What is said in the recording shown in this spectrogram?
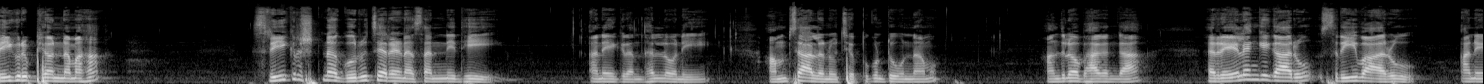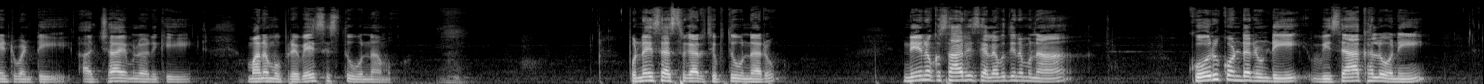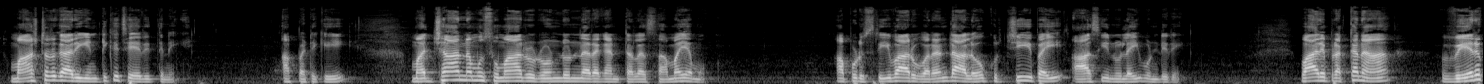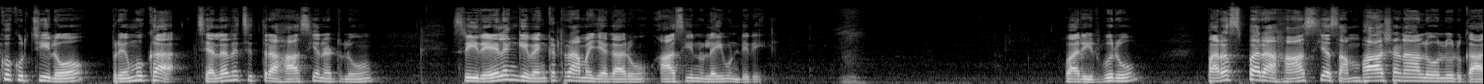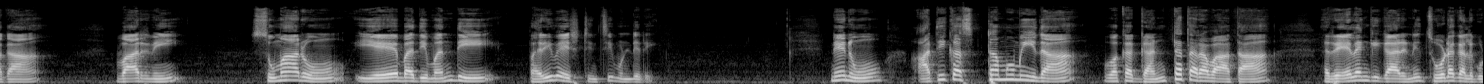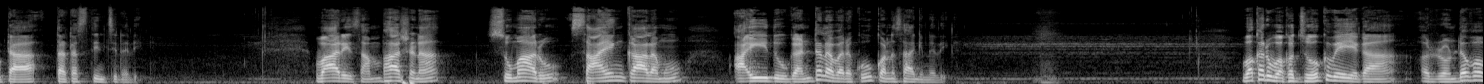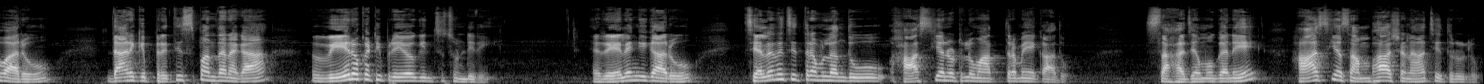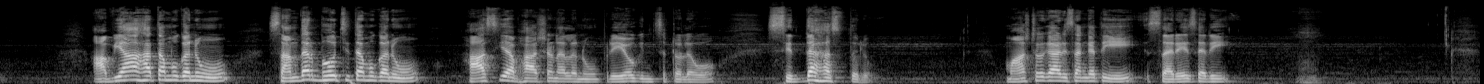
శ్రీ గురుభ్యో నమ. శ్రీకృష్ణ గురుచరణ సన్నిధి అనే గ్రంథంలోని అంశాలను చెప్పుకుంటూ ఉన్నాము. అందులో భాగంగా రేలంగి గారు శ్రీవారు అనేటువంటి అధ్యాయంలోనికి మనము ప్రవేశిస్తూ ఉన్నాము. పుణ్యశాస్త్రి గారు చెప్తూ ఉన్నారు నేను ఒకసారి సెలవు దినమున కోరుకొండ నుండి విశాఖలోని మాస్టర్ గారి ఇంటికి చేరితిని. అప్పటికి మధ్యాహ్నము సుమారు రెండున్నర గంటల సమయము. అప్పుడు శ్రీవారు వరండాలో కుర్చీపై ఆసీనులై ఉండిరి. వారి ప్రక్కన వేరొక కుర్చీలో ప్రముఖ చలనచిత్ర హాస్య నటులు శ్రీ రేలంగి వెంకటరామయ్య గారు ఆసీనులై ఉండిరి. వారిరువురు పరస్పర హాస్య సంభాషణలోలురు కాగా వారిని సుమారు ఏబది మంది పరివేష్టించి ఉండిరి. నేను అతి కష్టము మీద ఒక గంట తర్వాత రేలంగి గారిని చూడగలుగుట తటస్థించినది. వారి సంభాషణ సుమారు సాయంకాలము ఐదు గంటల వరకు కొనసాగినది. ఒకరు ఒక జోకు వేయగా రెండవ వారు దానికి ప్రతిస్పందనగా వేరొకటి ప్రయోగించుచుండిరి. రేలంగి గారు చలనచిత్రములందు హాస్యనటులు మాత్రమే కాదు సహజముగానే హాస్య సంభాషణ చతురులు. అవ్యాహతముగను సందర్భోచితముగను హాస్య భాషణలను ప్రయోగించుటలో సిద్ధహస్తులు. మాస్టర్ గారి సంగతి సరే సరి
